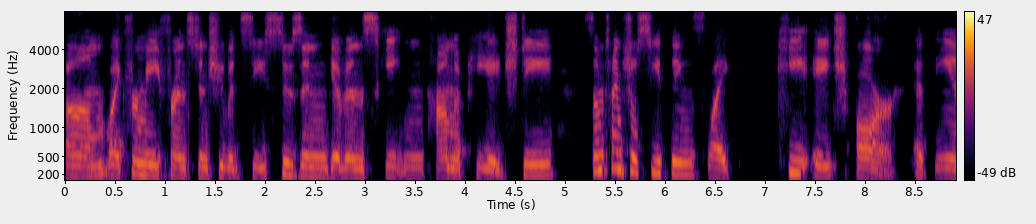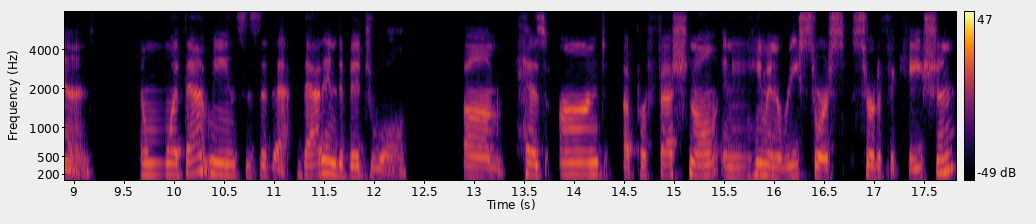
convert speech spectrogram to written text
um, like for me, for instance, you would see Susan Givens Skeeton, comma PhD. Sometimes you'll see things like PHR at the end. And what that means is that that, that individual um, has earned a professional and human resource certification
